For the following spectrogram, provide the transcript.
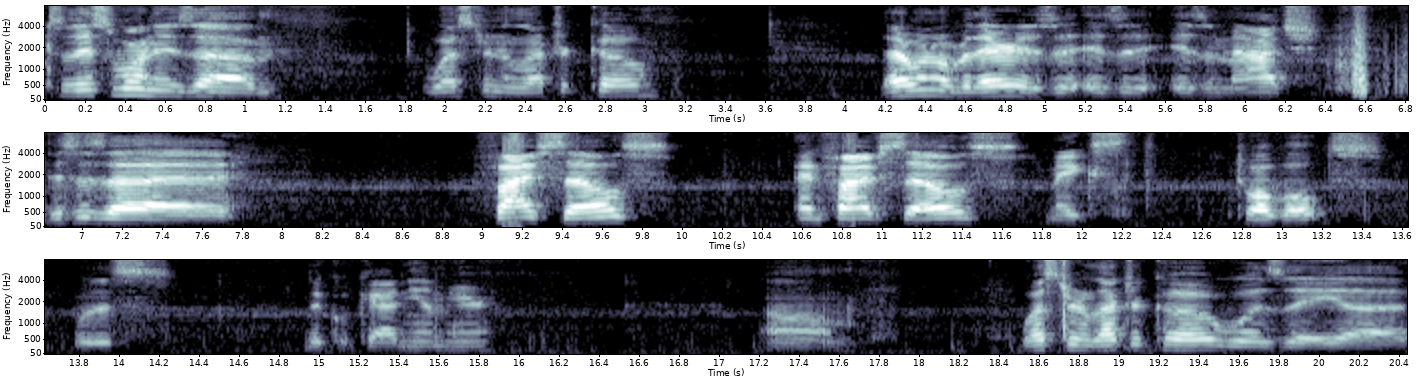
So this one is um, Western Electric Co. That one over there is a, is a, is a match. This is a five cells, and five cells makes 12 volts with this nickel cadmium here. Um, Western Electric Co. was a uh,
